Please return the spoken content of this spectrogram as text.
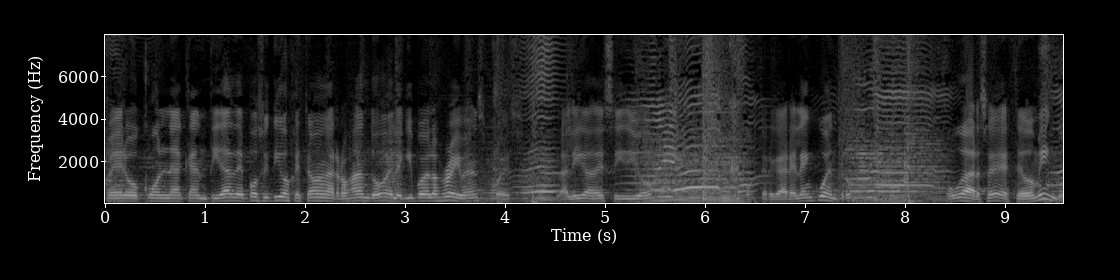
pero con la cantidad de positivos que estaban arrojando el equipo de los Ravens, pues la liga decidió postergar el encuentro, jugarse este domingo.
